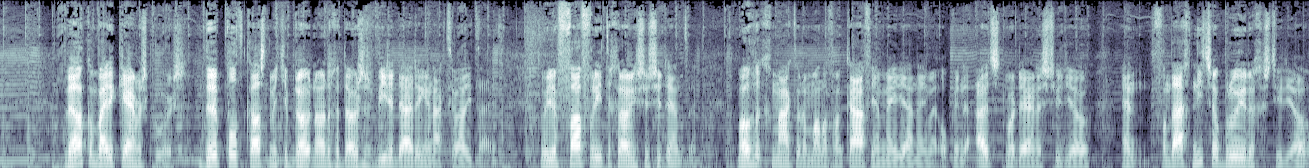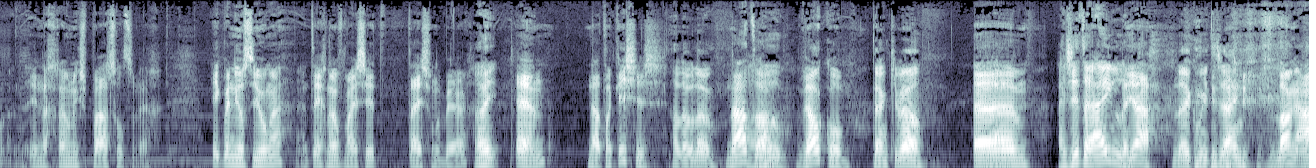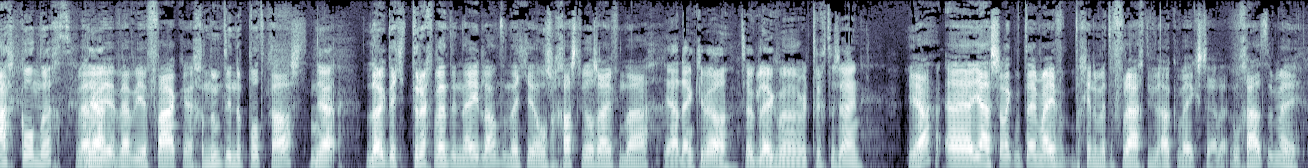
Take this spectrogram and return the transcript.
Welkom bij de Kermiskoers, de podcast met je broodnodige dosis wielerduiding en actualiteit. Door je favoriete Groningse studenten. Mogelijk gemaakt door de mannen van KVM Media nemen op in de uiterst moderne studio. En vandaag niet zo broeierige studio in de Groningse Paasholtseweg. Ik ben Niels de Jonge en tegenover mij zit Thijs van den Berg Hoi. en Nathan Kistjes. Hallo, hallo. Nathan, Hallo. welkom. Dankjewel. Ja. Hij zit er eindelijk. ja, Leuk om hier te zijn. lang aangekondigd. We, Ja. hebben, je, we hebben je vaak eh, genoemd in de podcast. ja, Leuk dat je terug bent in Nederland en dat je onze gast wil zijn vandaag. ja, dankjewel. Het is ook leuk om weer terug te zijn. Ja, Eh, ja zal ik meteen maar even beginnen met de vraag die we elke week stellen. Hoe gaat het ermee?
